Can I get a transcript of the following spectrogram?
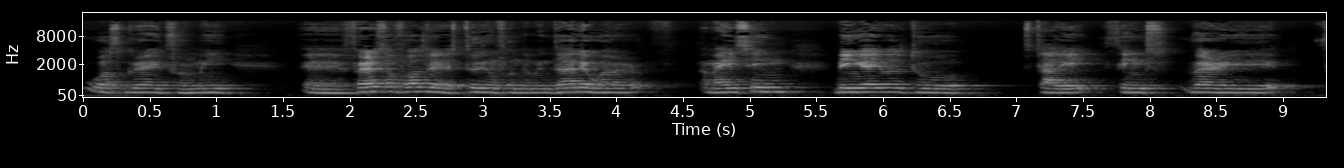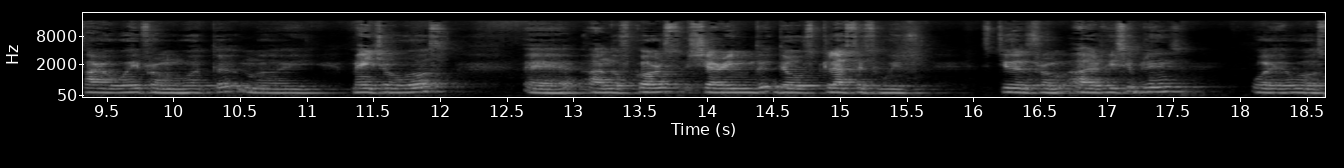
was great for me. Uh, first of all, the Studium Fundamentale were amazing, being able to study things very far away from what my major was. Uh, and of course, sharing th those classes with students from other disciplines was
